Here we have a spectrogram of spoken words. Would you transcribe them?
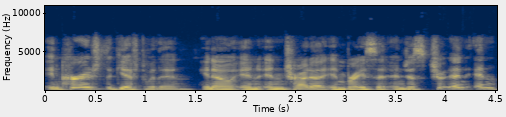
encourage the gift within, you know, and and try to embrace it and just tr- and and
